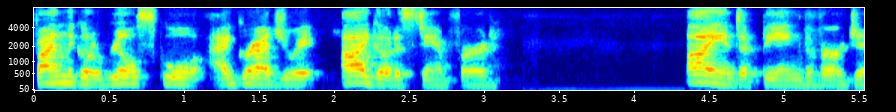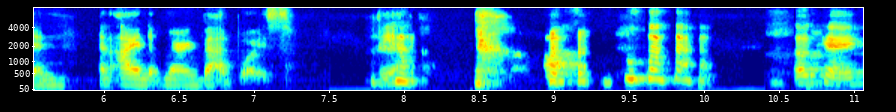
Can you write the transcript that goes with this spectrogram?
finally go to real school. I graduate. I go to Stanford. I end up being the virgin and I end up marrying bad boys. Yeah. okay.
